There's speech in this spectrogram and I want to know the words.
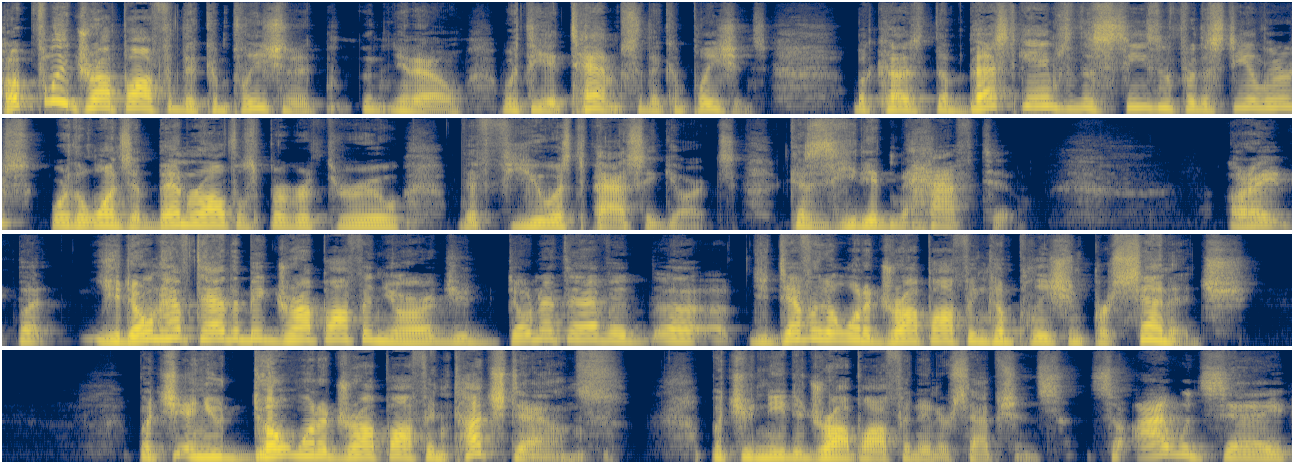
hopefully drop off in the completion, you know, with the attempts and the completions. Because the best games of the season for the Steelers were the ones that Ben Roethlisberger threw the fewest passing yards because he didn't have to. All right, but you don't have to have the big drop off in yards. You don't have to have a. Uh, you definitely don't want to drop off in completion percentage, but you, and you don't want to drop off in touchdowns. But you need to drop off in interceptions. So I would say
